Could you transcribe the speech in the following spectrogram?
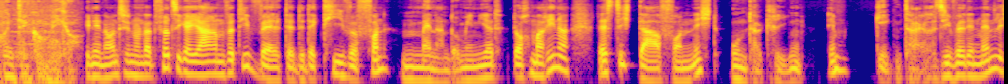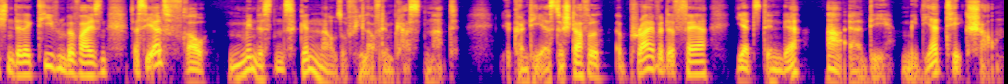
Cuente conmigo. In den 1940er Jahren wird die Welt der Detektive von Männern dominiert, doch Marina lässt sich davon nicht unterkriegen. Im Gegenteil, sie will den männlichen Detektiven beweisen, dass sie als Frau mindestens genauso viel auf dem Kasten hat. Ihr könnt die erste Staffel A Private Affair jetzt in der ARD Mediathek schauen.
